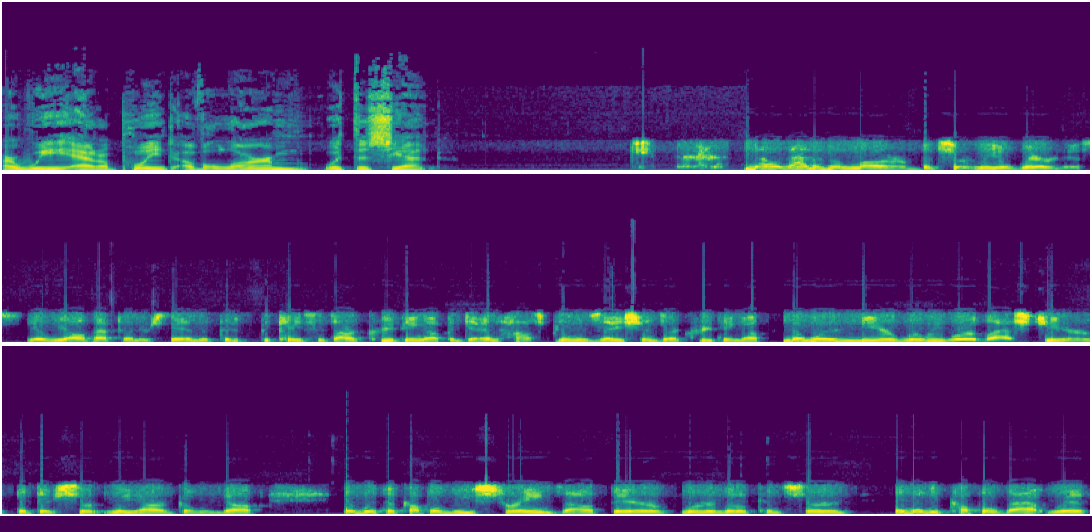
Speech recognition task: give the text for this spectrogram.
Are we at a point of alarm with this yet? No, not an alarm, but certainly awareness. You know, we all have to understand that the, the cases are creeping up again. Hospitalizations are creeping up. Nowhere near where we were last year, but they certainly are going up. And with a couple new strains out there, we're a little concerned. And then you couple that with,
